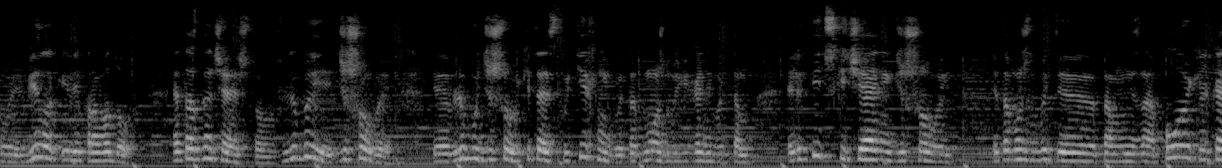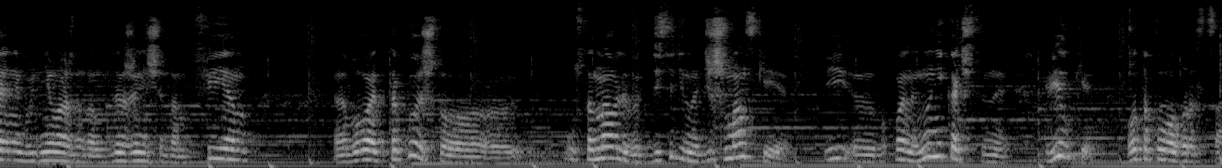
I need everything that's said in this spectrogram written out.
ой, вилок или проводов. Это означает, что в любые дешевые, э, в любую дешевую китайскую технику, это может быть какой-нибудь там электрический чайник дешевый, это может быть э, там, не знаю, плойка какая-нибудь, неважно, там для женщин там фен. Э, бывает такое, что устанавливают действительно дешманские и э, буквально, ну, некачественные вилки вот такого образца.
